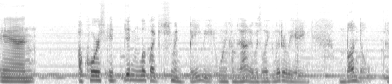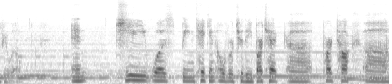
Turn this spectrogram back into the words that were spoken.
and of course, it didn't look like a human baby when it comes out. It was like literally a bundle, if you will, and she was being taken over to the Bartok uh, uh,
